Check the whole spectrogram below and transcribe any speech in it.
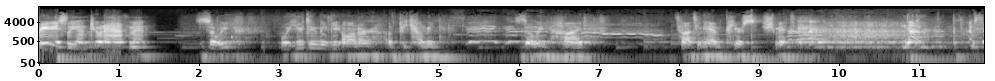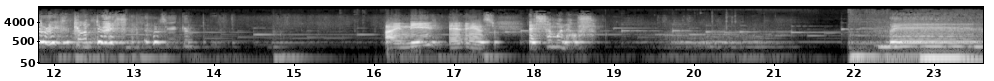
Previously on Two and a Half Men. Zoe, will you do me the honor of becoming Zoe Hyde? Tottingham Pierce Schmidt. No, I'm sorry, I can't do it. I need an answer. There's someone else. I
